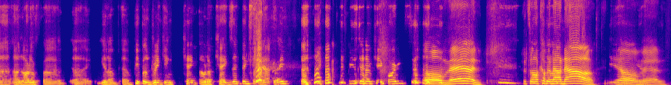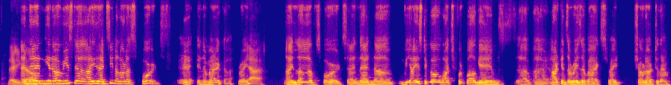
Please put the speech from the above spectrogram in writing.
uh, a lot of, uh, uh, you know, uh, people drinking keg out of kegs and things like that, right? we used to have keg parties. oh man it's all coming So, out now Yeah, oh yeah. man there you And go then, you know, we used to, I had seen a lot of sports uh, in America, right? yeah I love sports. And then uh, we, I used to go watch football games, uh, uh, Arkansas Razorbacks, right? Shout out to them.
